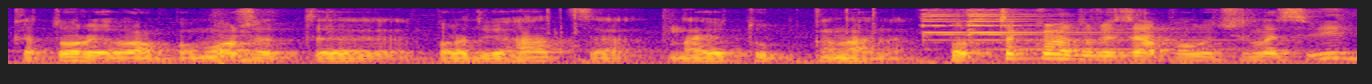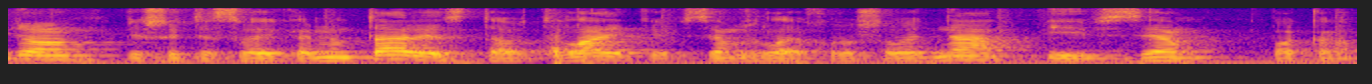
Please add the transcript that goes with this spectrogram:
который вам поможет э, продвигаться на YouTube канале. Вот такое, друзья, получилось видео. Пишите свои комментарии, ставьте лайки. Всем желаю хорошего дня и всем пока.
